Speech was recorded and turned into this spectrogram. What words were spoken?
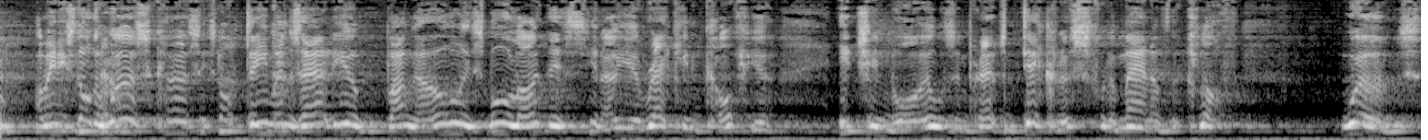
I mean, it's not the worst curse. It's not demons out of your bunghole. It's more like this, you know, your racking cough, your itching boils, and perhaps decorous for a man of the cloth. Worms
